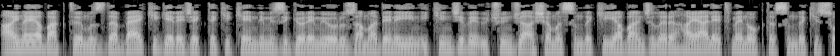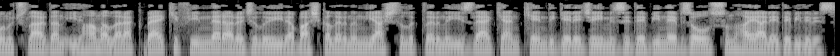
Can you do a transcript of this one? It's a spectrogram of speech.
Aynaya baktığımızda belki gelecekteki kendimizi göremiyoruz ama deneyin ikinci ve üçüncü aşamasındaki yabancıları hayal etme noktasındaki sonuçlardan ilham alarak belki filmler aracılığıyla başkalarının yaşlılıklarını izlerken kendi geleceğimizi de bir nebze olsun hayal edebiliriz.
